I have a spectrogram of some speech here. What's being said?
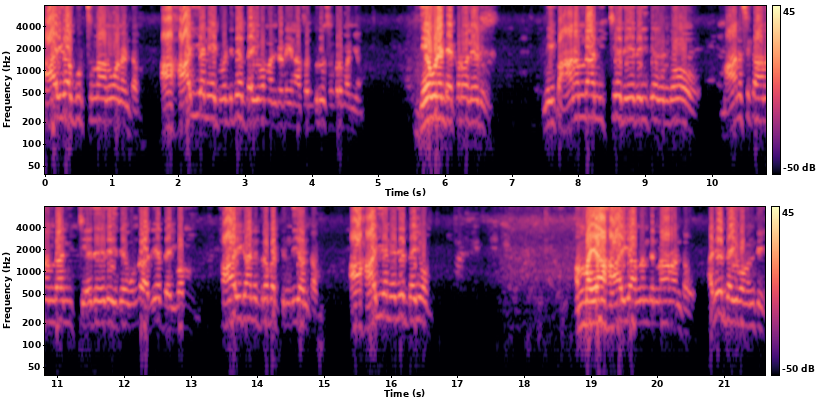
హాయిగా కూర్చున్నాను అని అంటాం. ఆ హాయి అనేటువంటిదే దైవం అంటాడు నా సద్గురు సుబ్రహ్మణ్యం. దేవుడు అంటే ఎక్కడో లేడు. నీకు ఆనందాన్ని ఇచ్చేది ఏదైతే ఉందో మానసిక ఆనందాన్ని ఇచ్చేది ఏదైతే ఉందో అదే దైవం. హాయిగా నిద్ర పట్టింది అంటాం. ఆ హాయి అనేది దైవం. అమ్మయ్య హాయిగా అన్నం తిన్నాను అంటావు అదే దైవం అంతే.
